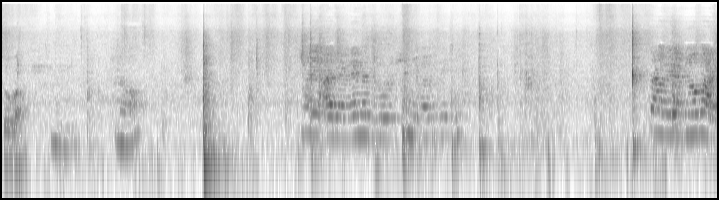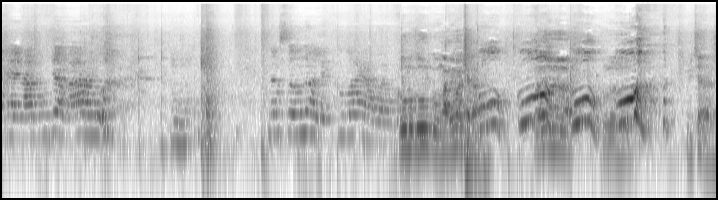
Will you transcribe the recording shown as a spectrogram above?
ဆိုပါ နော်မရအိုင်လည်းလည်းဘလို့ဖြစ်နေမှမသိဘူးဆောင်ရမျိုးပါလေလာပူကြပါလို့နောက်ဆုံးတော့လေကူရတာပါ ကူမကူမကူငါမိမချက်တာ ကူကူ လောလော ကူ လော ကူ ယူချက်တာလေ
